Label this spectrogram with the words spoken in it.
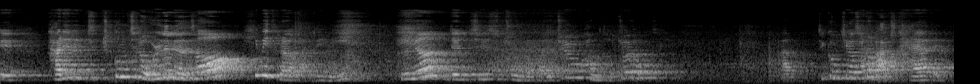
예, 다리를 뒤꿈치를 올리면서 힘이 들어가요 힘이. 그러면 이제 질수축으로까지 쭉 한번 더 조여보세요. 아, 뒤꿈치가 서로 마주 닿아야 돼요.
